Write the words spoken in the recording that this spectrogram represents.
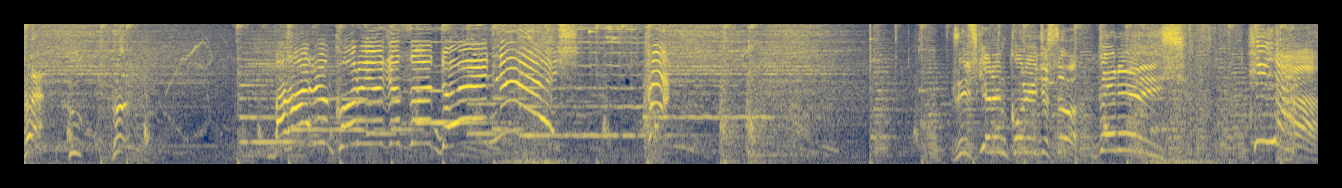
Ha, hı, Rüzgarın koruyucusu dönüş. Hiya!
